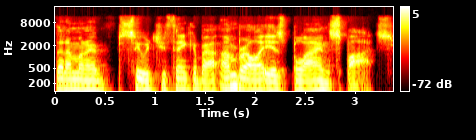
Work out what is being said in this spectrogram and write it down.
that I'm going to see what you think about. Umbrella is blind spots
